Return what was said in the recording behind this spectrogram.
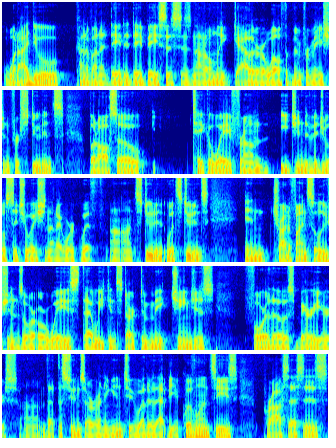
what I do kind of on a day to day basis is not only gather a wealth of information for students, but also take away from each individual situation that I work with uh, on student with students and try to find solutions or, or ways that we can start to make changes for those barriers um, that the students are running into, whether that be equivalencies, processes.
